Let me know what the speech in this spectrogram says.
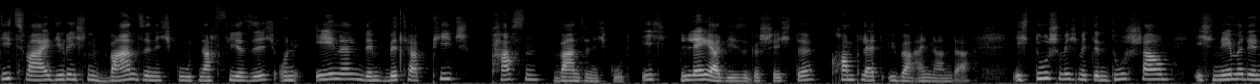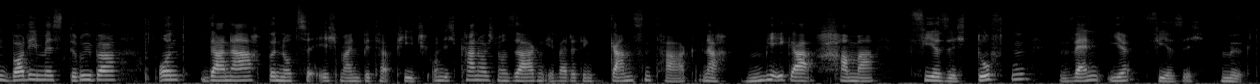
Die zwei, die riechen wahnsinnig gut nach Pfirsich und ähneln dem Bitter Peach passen wahnsinnig gut. Ich layer diese Geschichte komplett übereinander. Ich dusche mich mit dem Duschschaum, ich nehme den Body Mist drüber und danach benutze ich mein Bitter Peach. Und ich kann euch nur sagen, ihr werdet den ganzen Tag nach mega Hammer Pfirsich duften, wenn ihr Pfirsich mögt.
